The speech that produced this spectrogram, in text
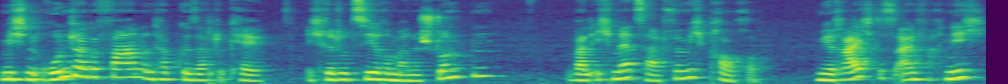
mich runtergefahren und habe gesagt, okay, ich reduziere meine Stunden, weil ich mehr Zeit für mich brauche. Mir reicht es einfach nicht,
